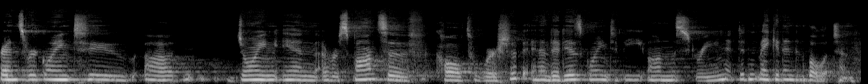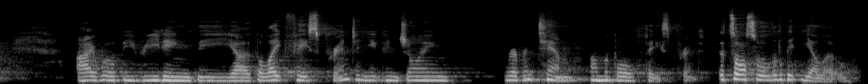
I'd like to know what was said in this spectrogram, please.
Friends, we're going to uh, join in a responsive call to worship, and it is going to be on the screen. It didn't make it into the bulletin. I will be reading the, uh, the light face print, and you can join Reverend Tim on the bold face print. That's also a little bit yellow.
